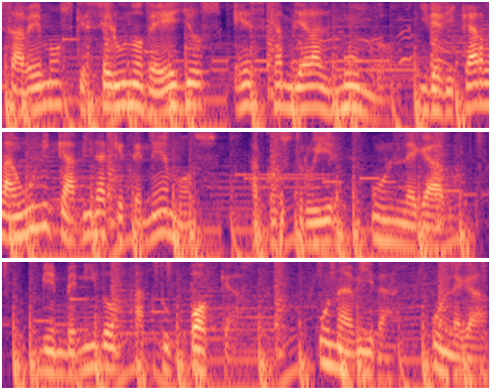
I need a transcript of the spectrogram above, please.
sabemos que ser uno de ellos es cambiar al mundo y dedicar la única vida que tenemos a construir un legado. Bienvenido a tu podcast, Una vida, un legado.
